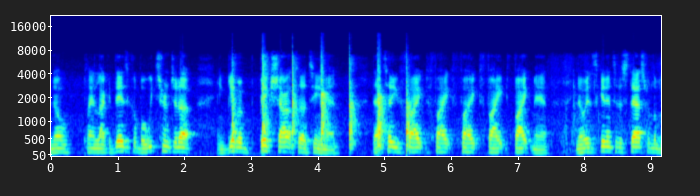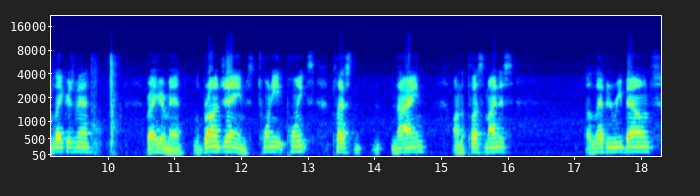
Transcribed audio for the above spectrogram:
you know, playing lackadaisical, but we turned it up and give a big shout out to the team, man. That's how you fight, fight, fight, fight, fight, man. You know, let's get into the stats for the Lakers, man. Right here, man. LeBron James, 28 points, plus 9 on the plus minus, 11 rebounds,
